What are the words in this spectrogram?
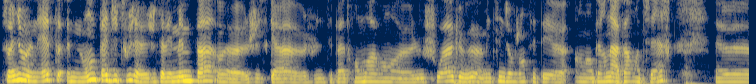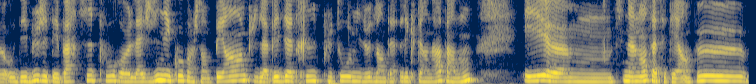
soyons honnêtes, non, pas du tout. Je savais même pas euh, jusqu'à, euh, je ne sais pas, trois mois avant le choix que médecine d'urgence était un internat à part entière. au début, j'étais partie pour la gynéco quand j'étais en P1, puis la pédiatrie plutôt au milieu de l'externat, pardon. Et finalement, ça s'était un peu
